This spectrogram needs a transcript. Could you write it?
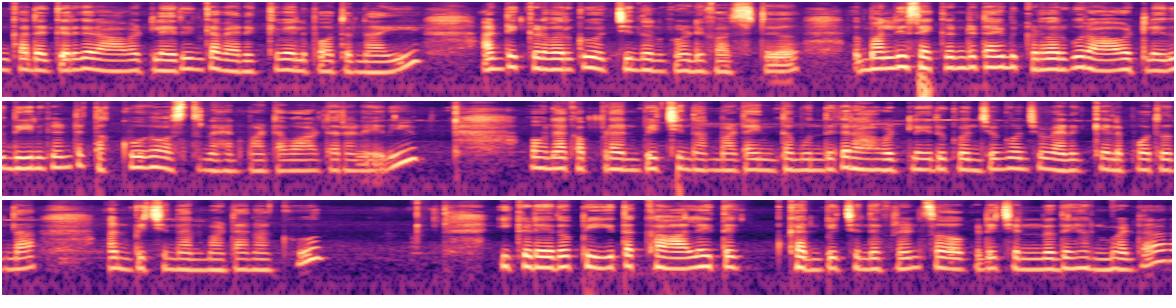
ఇంకా దగ్గరికి రావట్లేదు. ఇంకా వెనక్కి వెళ్ళిపోతున్నాయి. అంటే ఇక్కడ వరకు వచ్చింది అనుకోండి ఫస్ట్. మళ్ళీ సెకండ్ టైం ఇక్కడ వరకు రావట్లేదు. దీనికంటే తక్కువగా వస్తున్నాయి అన్నమాట వాటర్ అనేది. నాకు అప్పుడు అనిపించింది అనమాట ఇంత ముందుకు రావట్లేదు. కొంచెం కొంచెం వెనక్కి వెళ్ళిపోతుందా అనిపించింది అనమాట నాకు. ఇక్కడ ఏదో పీత కాలైతే కనిపించింది ఫ్రెండ్స్. ఒకటి చిన్నది అనమాట.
